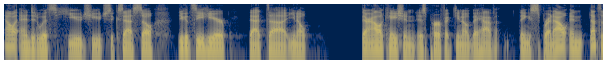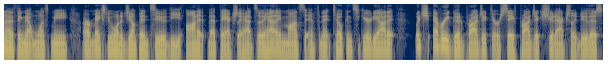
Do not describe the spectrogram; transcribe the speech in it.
how it ended with huge, huge success. So you can see here that, uh, you know, their allocation is perfect. You know, they have things spread out. And that's another thing that wants me or makes me want to jump into the audit that they actually had. So they had a Monsta Infinite token security audit, which every good project or safe project should actually do this.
